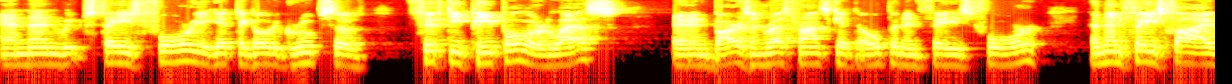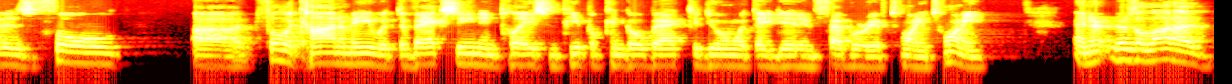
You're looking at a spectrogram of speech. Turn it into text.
And then with phase four, you get to go to groups of 50 people or less, and bars and restaurants get to open in phase four. And then phase five is full uh, full economy with the vaccine in place, and people can go back to doing what they did in February of 2020. And there, there's a lot of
